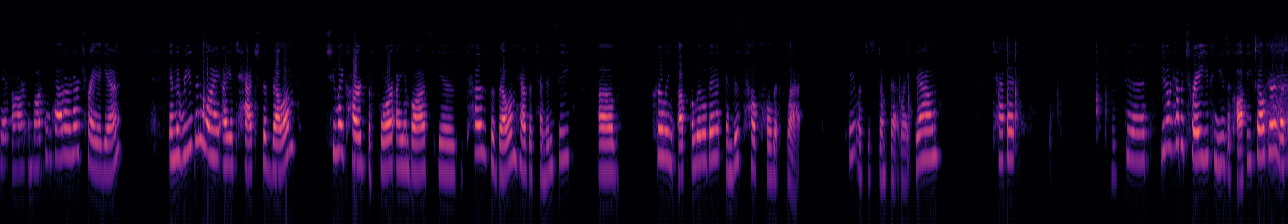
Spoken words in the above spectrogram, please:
get our embossing powder in our tray again. And the reason why I attached the vellum to my card before I embossed is because the vellum has a tendency of curling up a little bit and this helps hold it flat. Okay, let's just dump that right down. Tap it. We're good. If you don't have a tray, you can use a coffee filter. Let's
